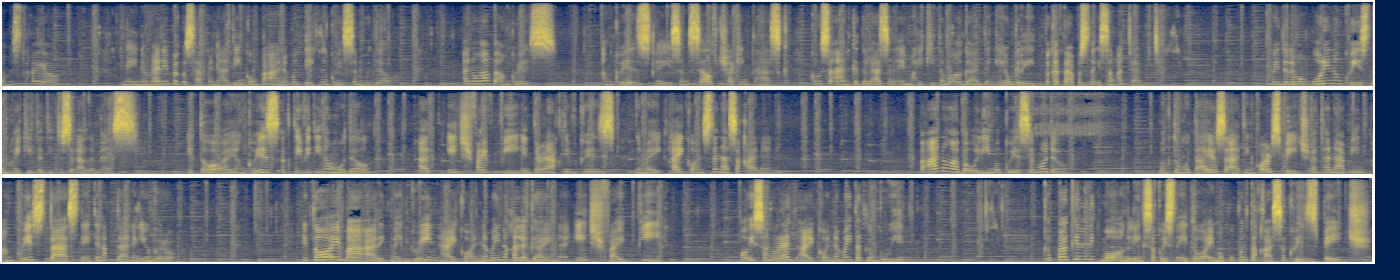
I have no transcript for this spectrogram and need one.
Kamusta kayo? Ngayon naman ay pag-usapan natin kung paano mag-take ng quiz sa Moodle. Ano nga ba ang quiz? Ang quiz ay isang self-checking task kung saan kadalasan ay makikita mo agad ang iyong grade pagkatapos ng isang attempt. May dalawang uri ng quiz na makikita dito sa LMS. Ito ay ang quiz activity ng Moodle at H5P interactive quiz na may icons na nasa kanan. Paano nga ba uli mag-quiz sa Moodle? Magtungo tayo sa ating course page at hanapin ang quiz task na itinakda ng iyong guro. Ito ay maaaring may green icon na may nakalagay na H5P o isang red icon na may tatlong guhit. Kapag kinlik mo ang link sa quiz na ito ay mapupunta ka sa quiz page.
